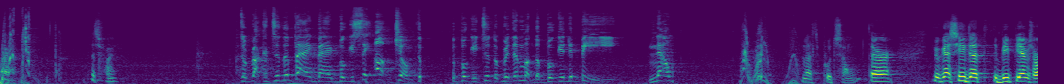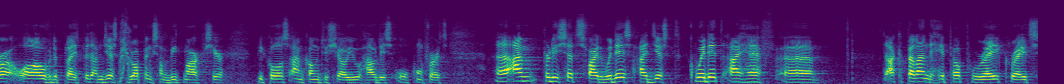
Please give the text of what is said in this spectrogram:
Right. That's fine. The rocket to the bang bang boogie, say up jump the, the boogie to the rhythm of the boogie to be. Now, let's put some there. You can see that the BPMs are all over the place, but I'm just dropping some beat markers here because I'm going to show you how this all converts. Uh, I'm pretty satisfied with this. I just quit it. I have uh, the acapella and the hip hop hooray crates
